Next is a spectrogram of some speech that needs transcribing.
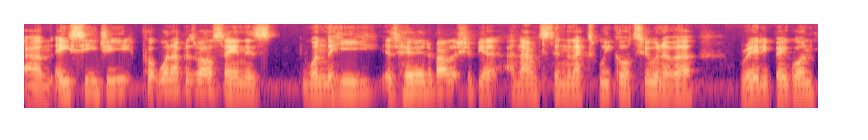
um, ACG put one up as well, saying there's one that he has heard about that should be announced in the next week or two. Another really big one.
